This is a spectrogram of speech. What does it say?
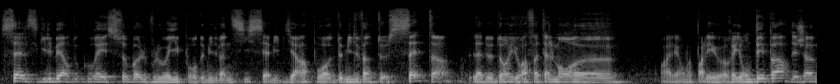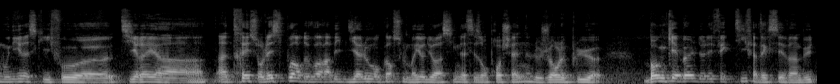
Sels, Gilbert, Doucouré, Sobol, vous le voyez pour 2026 et Abib Diarra pour 2027. Là-dedans, il y aura fatalement. Euh, allez, on va parler au rayon départ déjà. Mounir, est-ce qu'il faut euh, tirer un, trait sur l'espoir de voir Abib Diallo encore sous le maillot du Racing la saison prochaine, le joueur le plus. Euh, bankable de l'effectif avec ses 20 buts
